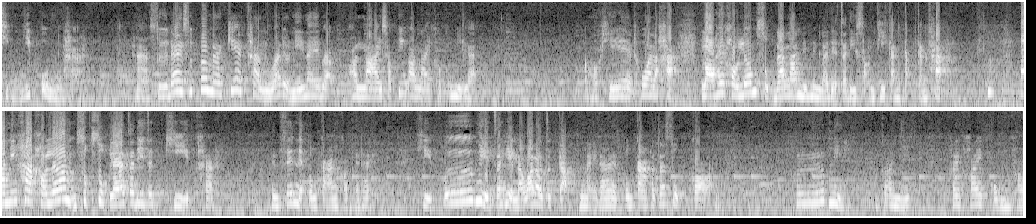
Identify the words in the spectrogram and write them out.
ขิงญี่ปุ่นค่ะ หาซื้อได้ซุปเปอร์มาร์เก็ตค่ะ หรือว่าเดี๋ยวนี้ในแบบออนไลน์ช้อปปิ้งออนไลน์เขาก็มีแหละ โอเค ทั่วแล้วค่ะ รอให้เขาเริ่มสุกด้านล่างนิดนึงแล้วเดี๋ยวจะดีสอนวิธีการกลับกันค่ะ ตอนนี้ค่ะเขาเริ่มสุกๆแล้วจะดีจะขีดค่ะ เป็นเส้นเนี่ยตรงกลางก่อนก็ได้ ขีดปุ๊บนี่จะเห็นแล้วว่าเราจะกลับตรงไหนได้ ตรงกลางเขาจะสุกก่อนปุ๊บนี่แล้วก็อันนี้ค่อยๆกลมเขา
